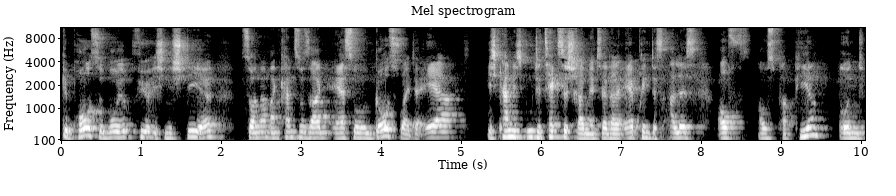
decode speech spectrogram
gepostet, wofür ich nicht stehe, sondern man kann so sagen, er ist so ein Ghostwriter. Er, ich kann nicht gute Texte schreiben etc. Er bringt das alles auf, aufs Papier. Und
